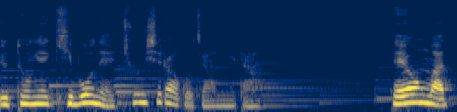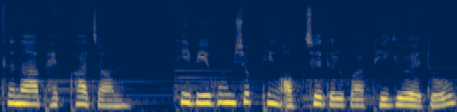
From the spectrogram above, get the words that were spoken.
유통의 기본에 충실하고자 합니다. 대형 마트나 백화점, TV 홈쇼핑 업체들과 비교해도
